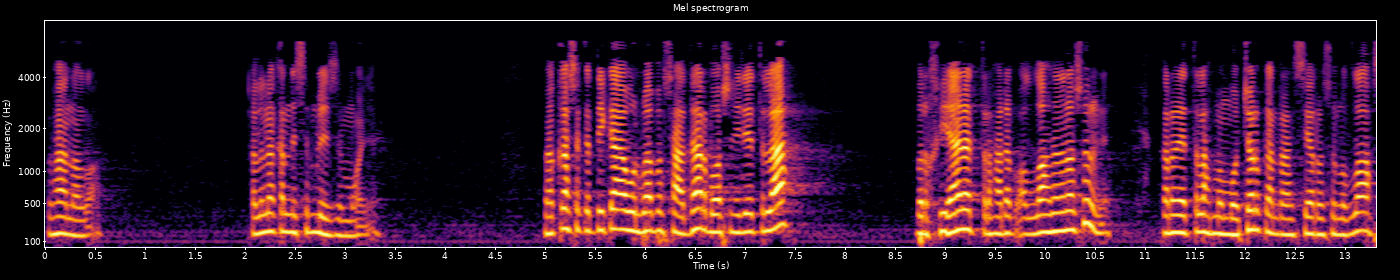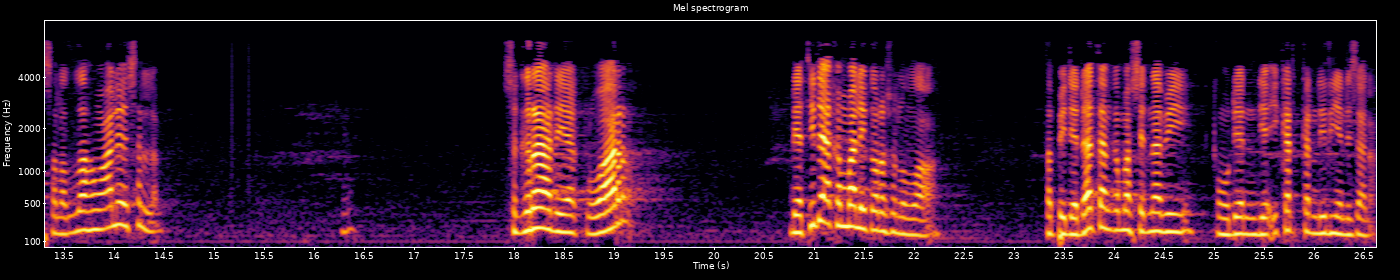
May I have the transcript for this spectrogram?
Subhanallah. Kalian akan disembelih semuanya. Maka seketika Abu Buaba sadar bahwa dia telah berkhianat terhadap Allah dan Rasulnya karena dia telah membocorkan rahasia Rasulullah Sallallahu Alaihi Wasallam. Segera dia keluar, dia tidak kembali ke Rasulullah, tapi dia datang ke masjid Nabi, kemudian dia ikatkan dirinya di sana,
